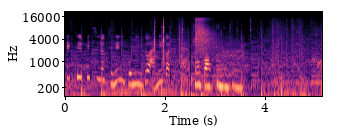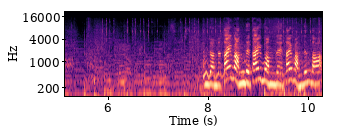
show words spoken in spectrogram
팩트 패치노트는 본인도 안 읽었다. 저도 아끼는 좀 안돼 안돼 다이브 안돼 다이브 안돼 다이브 안 된다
